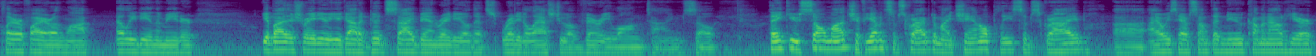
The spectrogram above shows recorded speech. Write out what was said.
Clarifier unlocked. LED in the meter. You buy this radio, you got a good sideband radio that's ready to last you a very long time. So, thank you so much. If you haven't subscribed to my channel, please subscribe. Uh, I always have something new coming out here,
